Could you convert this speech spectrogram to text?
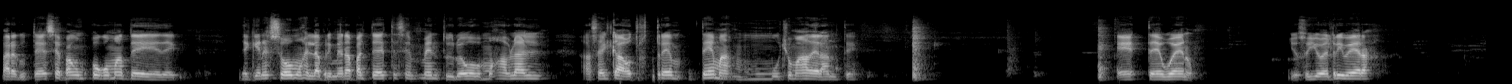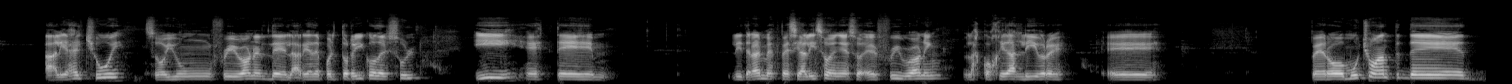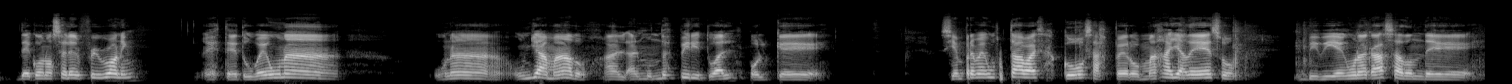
para que ustedes sepan un poco más de, de, quiénes somos en la primera parte de este segmento y luego vamos a hablar acerca de otros temas mucho más adelante. Este, bueno, yo soy Joel Rivera, alias el Chuy, soy un freerunner del área de Puerto Rico del sur y este literal me especializo en eso, el free running, las cogidas libres. Eh, pero mucho antes de, de, conocer el free running, este, tuve una, una, un llamado al, al mundo espiritual porque siempre me gustaba esas cosas, pero más allá de eso, viví en una casa donde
